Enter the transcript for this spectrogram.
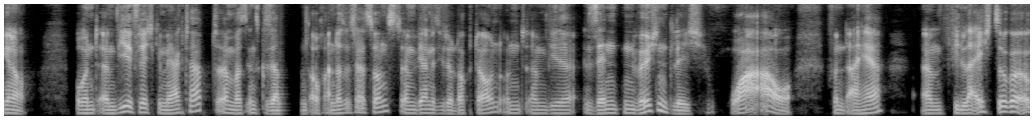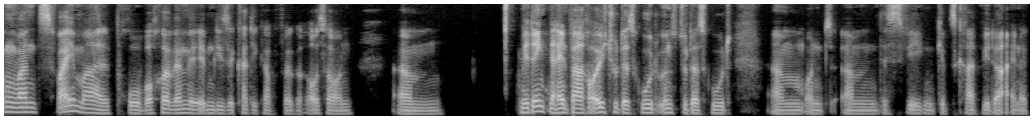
Genau. Und ähm, wie ihr vielleicht gemerkt habt, ähm, was insgesamt auch anders ist als sonst, ähm, wir haben jetzt wieder Lockdown und ähm, wir senden wöchentlich. Wow! Von daher ähm, vielleicht sogar irgendwann zweimal pro Woche, wenn wir eben diese Cutty Cup Folge raushauen. Ähm, wir denken einfach, euch tut das gut, uns tut das gut. Ähm, und ähm, deswegen gibt's gerade wieder eine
